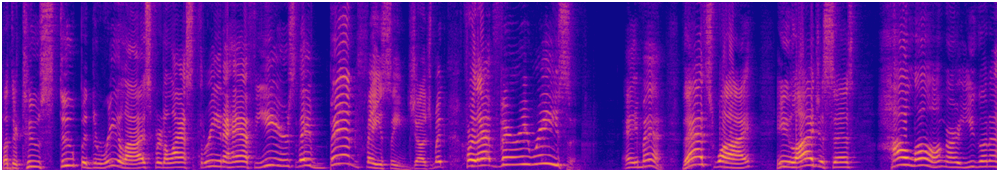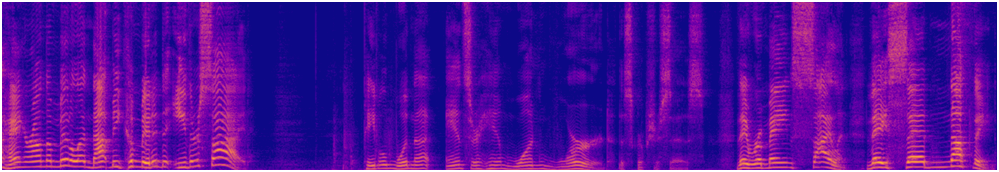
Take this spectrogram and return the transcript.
But they're too stupid to realize for the last three and a half years they've been facing judgment for that very reason. Amen. That's why Elijah says, How long are you going to hang around the middle and not be committed to either side? People would not answer him one word, the scripture says. They remained silent. They said nothing.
